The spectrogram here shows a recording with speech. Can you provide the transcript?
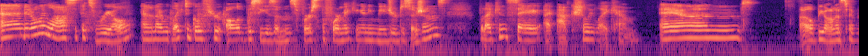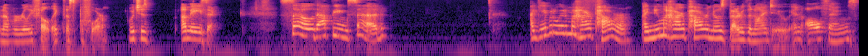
And it only lasts if it's real, and I would like to go through all of the seasons first before making any major decisions. But I can say I actually like him. And I'll be honest, I've never really felt like this before, which is amazing. So, that being said, I gave it away to my higher power. I knew my higher power knows better than I do in all things.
